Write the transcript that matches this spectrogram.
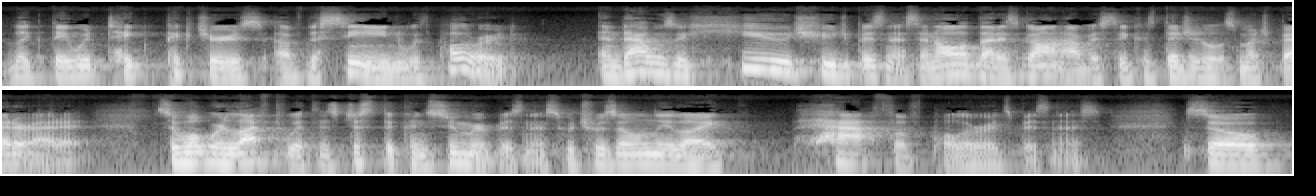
like they would take pictures of the scene with Polaroid. And that was a huge, huge business. And all of that is gone, obviously, because digital is much better at it. So what we're left with is just the consumer business, which was only like half of Polaroid's business. So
